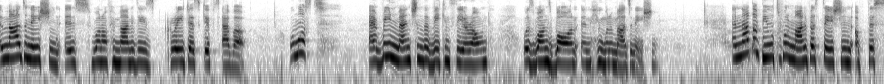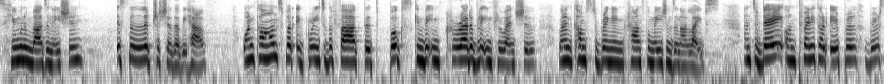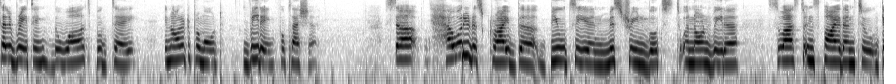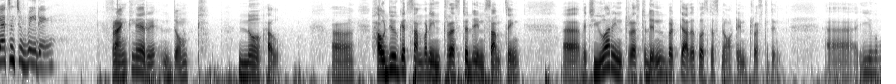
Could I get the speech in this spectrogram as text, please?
Imagination is one of humanity's greatest gifts ever. Almost every invention that we can see around was once born in human imagination. Another beautiful manifestation of this human imagination is the literature that we have. One can't but agree to the fact that books can be incredibly influential when it comes to bringing transformations in our lives. And today, on 23rd April, we're celebrating the World Book Day in order to promote reading for pleasure. So, how would you describe the beauty and mystery in books to a non reader so as to inspire them to get into reading? Frankly, I don't know how. Uh, how do you get someone interested in something uh, which you are interested in, but the other person is not interested in? Uh, you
